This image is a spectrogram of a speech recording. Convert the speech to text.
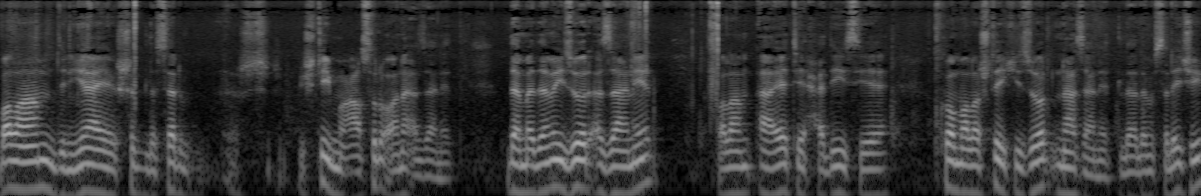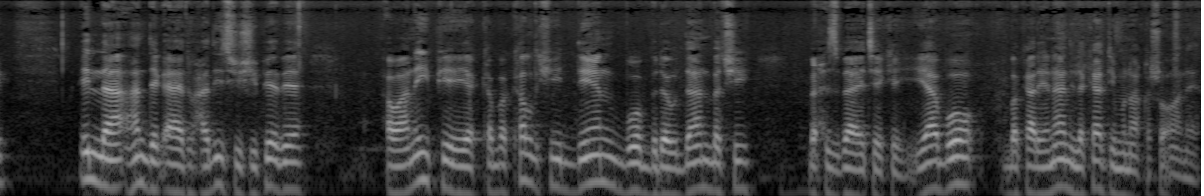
بەڵام دنیاە شت لەسەر پشتی معاصر و ئەە ئەزانێت. دەمەدەمەی زۆر ئەزانێت بەڵام ئاەتی حەدیسێ کۆمەڵە شتێکی زۆر نازانێت. لە لە مەسلەیکی ئللا هەندێک ئاەت و حەدیسیشی پێبێ ئەوانەی پێیە کە بە کەڵکی دێن بۆ برەودان بەچی؟ بە حزبایەتێکی یا بۆ بەکارهێنانی لە کاتی مناقەشەوانەیە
